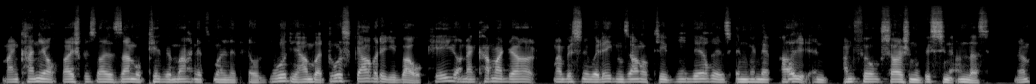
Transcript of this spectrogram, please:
man kann ja auch beispielsweise sagen, okay, wir machen jetzt mal eine Klausur, die haben wir durchgearbeitet, die war okay. Und dann kann man ja mal ein bisschen überlegen und sagen, okay, wie wäre es, wenn der Fall in Anführungszeichen ein bisschen anders ist. Ne?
